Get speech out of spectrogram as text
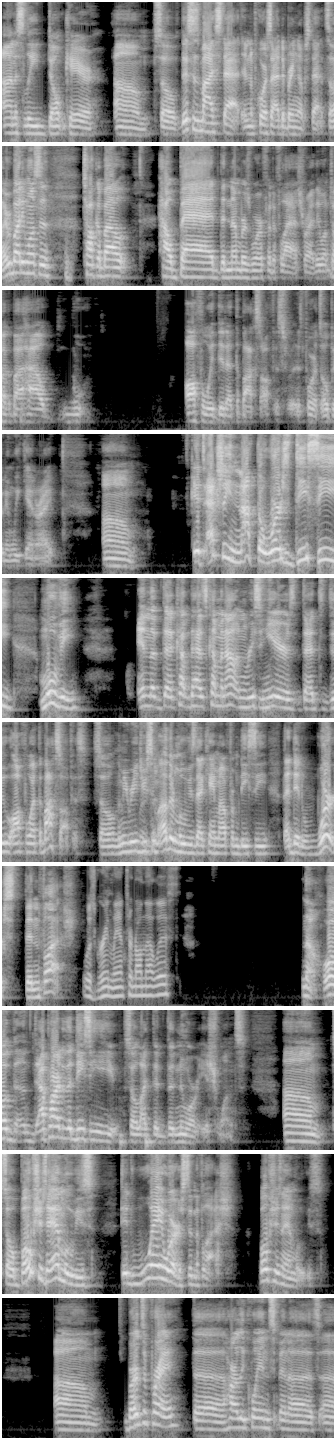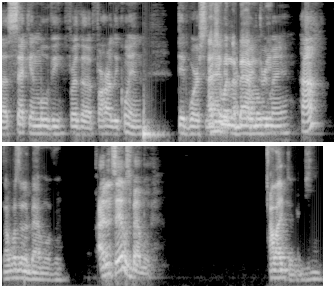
honestly don't care. Um, so this is my stat, and of course I had to bring up stats. So everybody wants to talk about how bad the numbers were for the Flash, right? They want to talk about how awful it did at the box office for, for its opening weekend, right? Um, it's actually not the worst DC movie in the that, that has coming out in recent years that do awful at the box office. So let me read you some other movies that came out from DC that did worse than Flash. Was Green Lantern on that list? No, well, a part of the DCEU, so like the the newer ish ones. Um, so both Shazam movies did way worse than the Flash. Both Shazam movies. Um, Birds of Prey, the Harley Quinn spin a, a second movie for the for Harley Quinn, did worse. Than Actually, wasn't a bad movie, man. Huh? That wasn't a bad movie. I didn't say it was a bad movie. I liked it.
